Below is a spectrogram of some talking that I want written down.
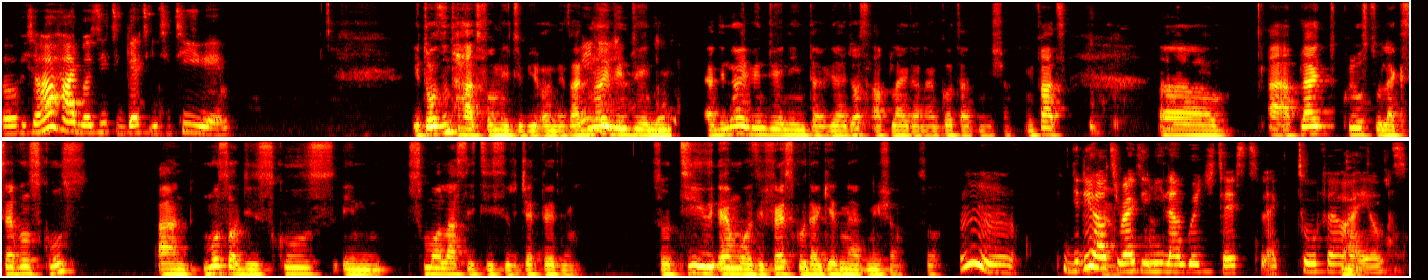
Okay, so how hard was it to get into TUM? It wasn't hard for me to be honest. I really? did not even do any. I did not even do any interview. I just applied and I got admission. In fact, uh, I applied close to like seven schools, and most of the schools in smaller cities rejected me. So TUM was the first school that gave me admission. So. Mm. Did you have yeah. to write any language tests like TOEFL, no. IELTS?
